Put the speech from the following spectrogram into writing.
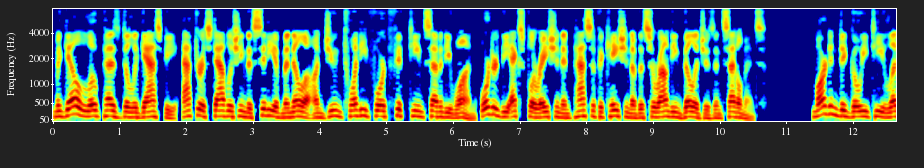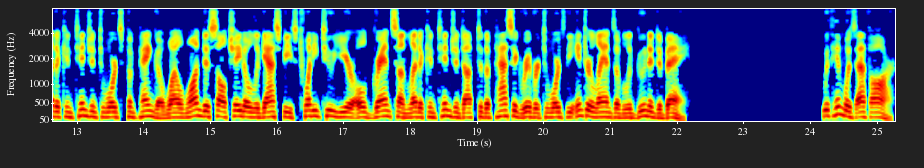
Miguel López de Legazpi, after establishing the city of Manila on June 24, 1571, ordered the exploration and pacification of the surrounding villages and settlements. Martin de Goiti led a contingent towards Pampanga while Juan de Salcedo Legazpi's 22-year-old grandson led a contingent up to the Pasig River towards the interlands of Laguna de Bay. With him was Fr.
